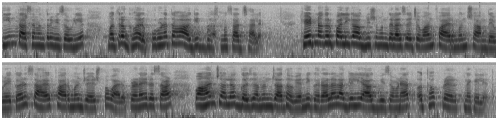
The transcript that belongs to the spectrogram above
तीन तासानंतर विझवली आहे मात्र घर पूर्णतः आगीत भस्मसात झालंय. खेड नगरपालिका अग्निशमन दलाचे जवान फायरमन श्याम देवळेकर सहायक फायरमन जयेश पवार प्रणय रसाळ वाहन चालक गजानन जाधव यांनी घराला लागलेली आग विझवण्यात अथक प्रयत्न केलेत.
